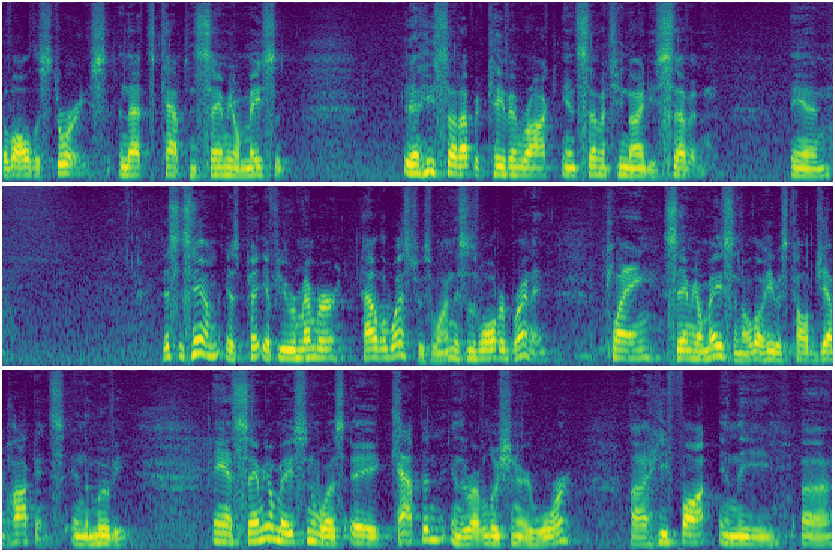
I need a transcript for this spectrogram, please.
of all the stories, and that's Captain Samuel Mason. And he set up at Cave-in Rock in 1797. And this is him, if you remember How the West Was Won. This is Walter Brennan playing Samuel Mason, although he was called Jeb Hawkins in the movie. And Samuel Mason was a captain in the Revolutionary War. Uh, he fought in the, uh,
